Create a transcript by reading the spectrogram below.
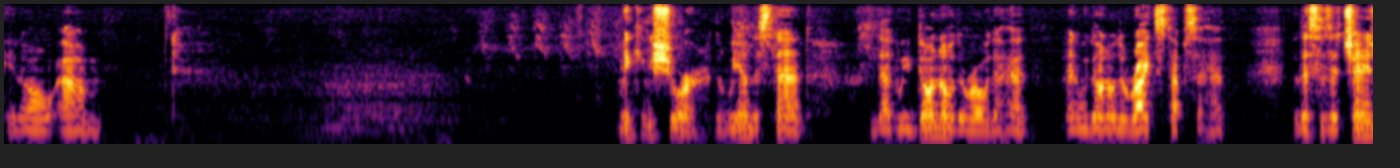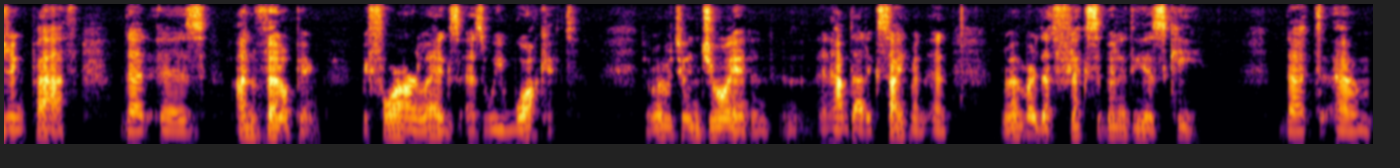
you know. Um, making sure that we understand that we don't know the road ahead and we don't know the right steps ahead. This is a changing path that is enveloping before our legs as we walk it. So remember to enjoy it and, and, and have that excitement and remember that flexibility is key. That um,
